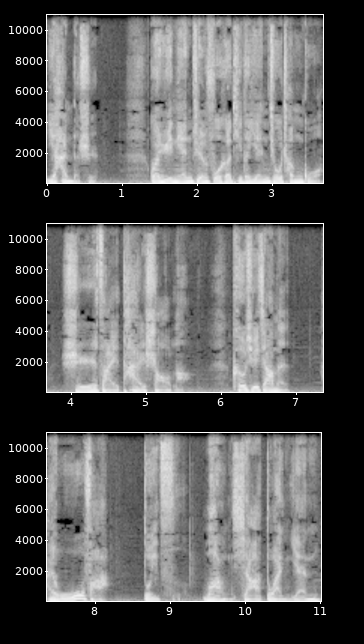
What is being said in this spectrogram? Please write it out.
遗憾的是，关于年菌复合体的研究成果实在太少了。科学家们还无法对此妄下断言。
